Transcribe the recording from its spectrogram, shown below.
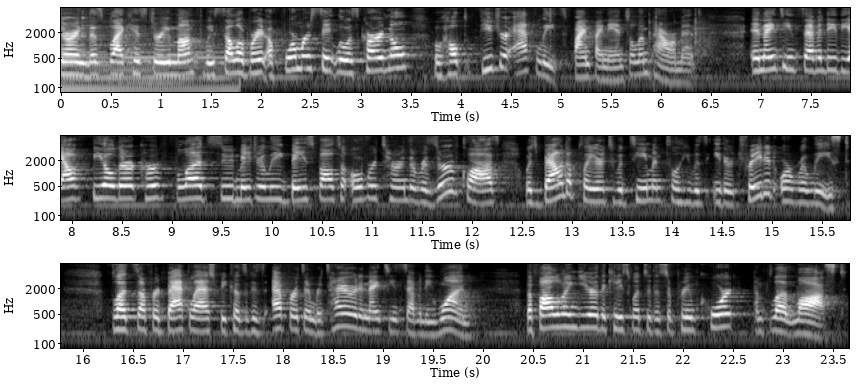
During this Black History Month, we celebrate a former St. Louis Cardinal who helped future athletes find financial empowerment. In 1970, the outfielder Curt Flood sued Major League Baseball to overturn the reserve clause, which bound a player to a team until he was either traded or released. Flood suffered backlash because of his efforts and retired in 1971. The following year, the case went to the Supreme Court and Flood lost.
